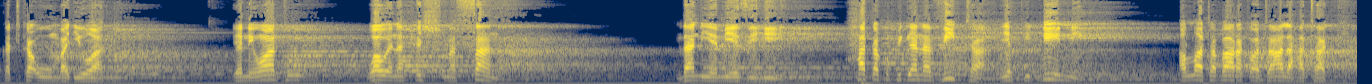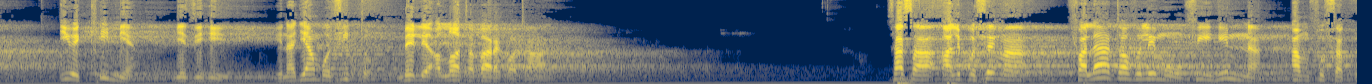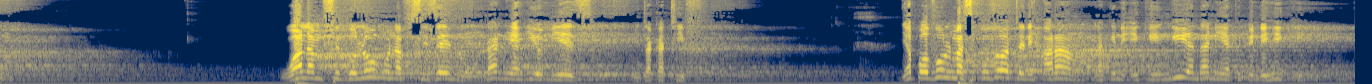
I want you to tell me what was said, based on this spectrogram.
katika uumbaji wake. Yani watu wawe na heshima sana ndani ya miezi hii. Hata kupigana vita ya kidini Allah tabaraka wa taala hataki. Iwe kimya miezi hii. Ina jambo zito mbele ya Allah tabaraka wa taala. Sasa aliposema fala tadhlimu fihinna anfusakum wala msidhulumu nafsi zenu ndani ya hiyo miezi mitakatifu. Japo dhulma siku zote ni haramu lakini ikiingia ndani ya kipindi hiki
